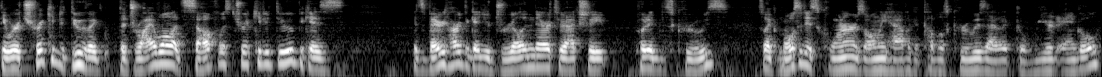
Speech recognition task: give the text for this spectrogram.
they were tricky to do. Like the drywall itself was tricky to do because it's very hard to get your drill in there to actually put in the screws. So like most of these corners only have like a couple screws at like a weird angle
